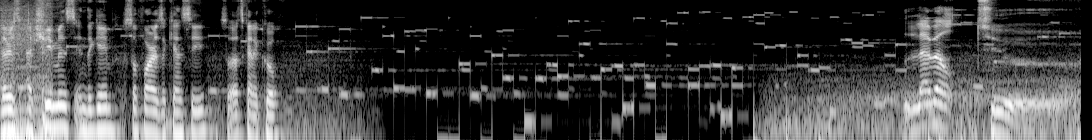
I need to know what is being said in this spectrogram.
There's achievements in the game so far as I can see, so that's kind of cool. Level 2.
